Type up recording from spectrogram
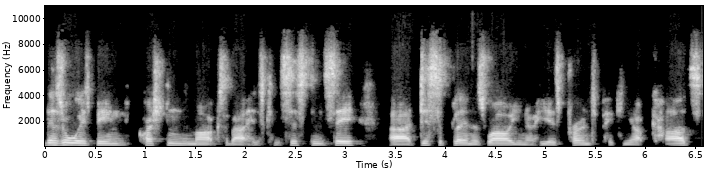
there's always been question marks about his consistency, uh, discipline as well. You know, he is prone to picking up cards.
